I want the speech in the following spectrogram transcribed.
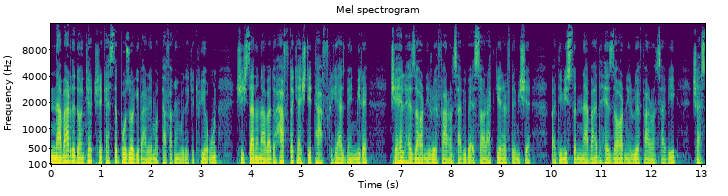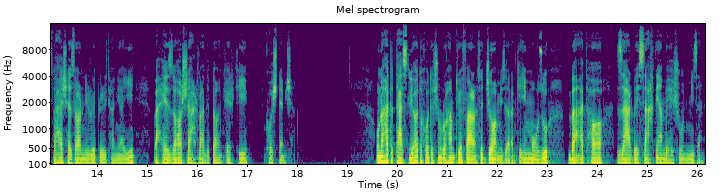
نبرد دانکرک شکست بزرگی برای متفقین بوده که توی اون 697 تا کشتی تفریحی از بین میره. 40 هزار نیروی فرانسوی به اسارت گرفته میشه و 290 هزار نیروی فرانسوی 68 هزار نیروی بریتانیایی و هزار شهروند دانکرکی کشته میشن. اونا حتی تسلیحات خودشون رو هم توی فرانسه جا می‌ذارن که این موضوع بعدها ضربه سختی هم بهشون می‌زنه.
